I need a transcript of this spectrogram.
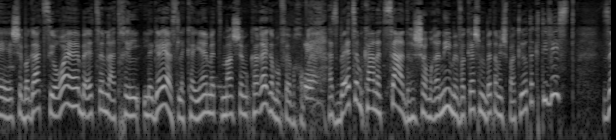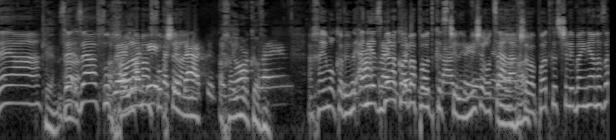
אה, שבג"ץ יורה בעצם להתחיל לגייס, לקיים את מה שכרגע מופיע בחוק. כן. אז בעצם כאן הצד השמרני מבקש מבית המשפט להיות אקטיביסט. זה, ה... כן. זה, אה, זה ההפוך, זה העולם ההפוך שלנו. החיים מורכבים. החיים מורכבים. אני אסביר הכל בפודקאסט שלי. מי שרוצה. עלה עכשיו בפודקאסט שלי בעניין הזה,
